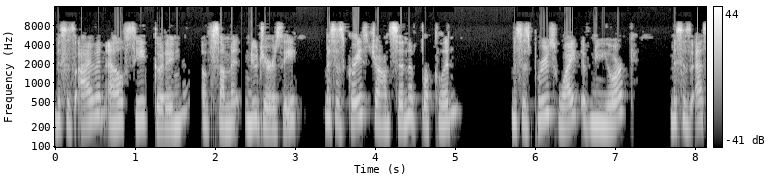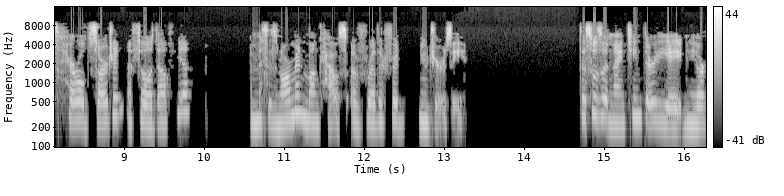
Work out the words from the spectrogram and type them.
Mrs. Ivan L. C. Gooding of Summit, New Jersey, Mrs. Grace Johnson of Brooklyn, Mrs. Bruce White of New York, Mrs. S. Harold Sargent of Philadelphia, and Mrs. Norman Monkhouse of Rutherford, New Jersey. This was a 1938 New York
